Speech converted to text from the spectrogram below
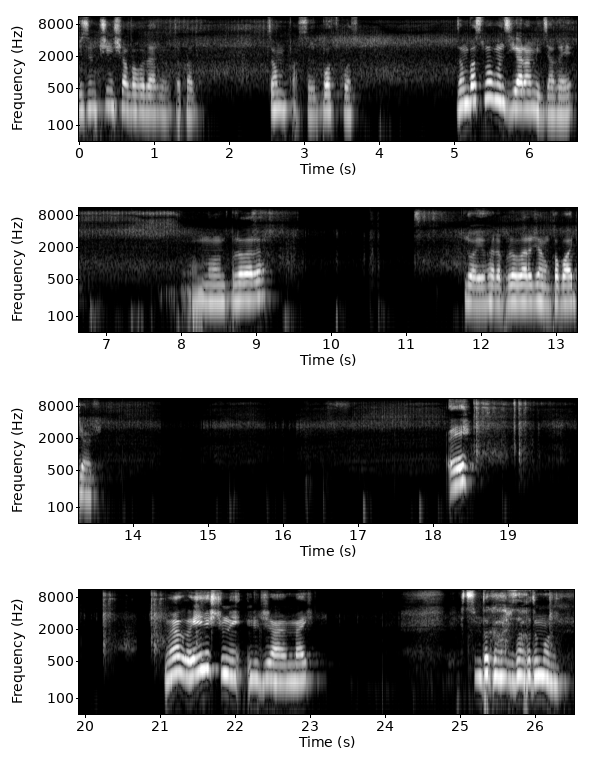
Bizimki inşallah o kadar orada kalır. Can basır, bot bot. Can basmamız yaramayacak e. Aman buralara. Yok yok hala buralara canım kabacar. Eh. Ne hiç şimdi ilgilenmek. İçimde kadar dağıdım onu.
